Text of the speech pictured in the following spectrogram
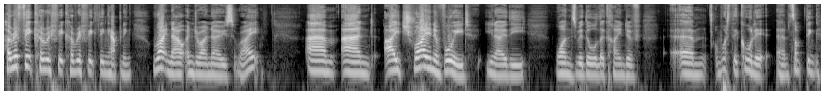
horrific, horrific, horrific thing happening right now under our nose, right? Um, and I try and avoid, you know, the ones with all the kind of um, what do they call it? Um, something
